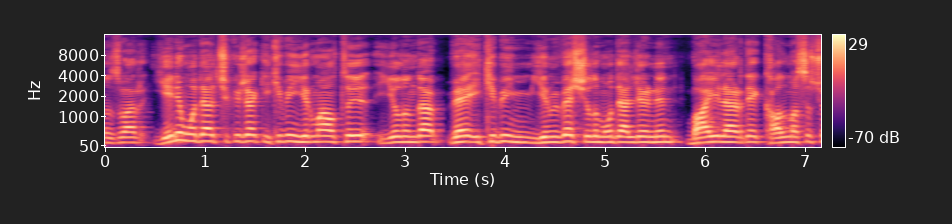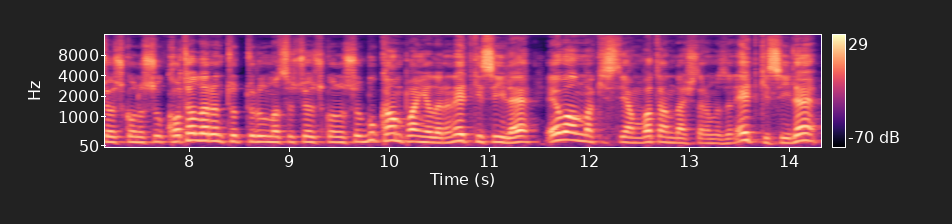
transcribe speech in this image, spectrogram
olasılığınız var. Yeni model çıkacak 2026 yılında ve 2025 yılı modellerinin bayilerde kalması söz konusu. Kotaların tutturulması söz konusu. Bu kampanyaların etkisiyle ev almak isteyen vatandaşlarımızın etkisiyle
